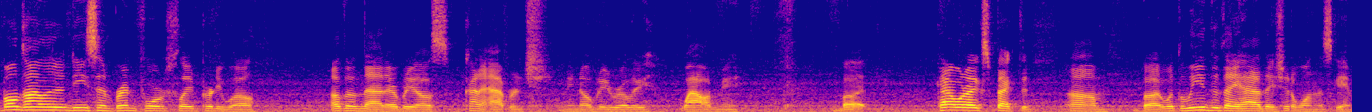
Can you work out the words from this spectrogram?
Bones Hyland did decent. Bryn Forbes played pretty well. Other than that, everybody else kind of average. I mean, nobody really wowed me. But kind of what I expected. Um, but with the lead that they had, they should have won this game.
